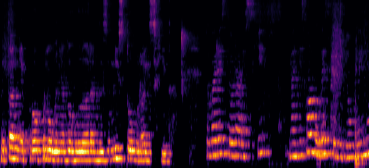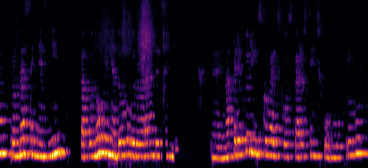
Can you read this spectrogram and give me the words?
питання про поновлення договору оренди землі СТОВ «Райсхід». Товариство Райсхід надіслало лист повідомлення про внесення змін та поновлення договору оренди землі. Е, На території Сковецького старостинського округу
